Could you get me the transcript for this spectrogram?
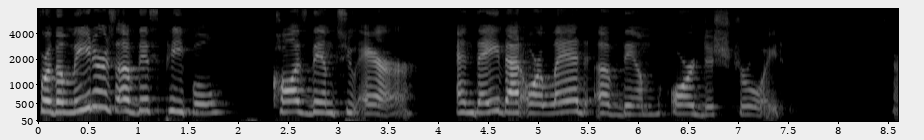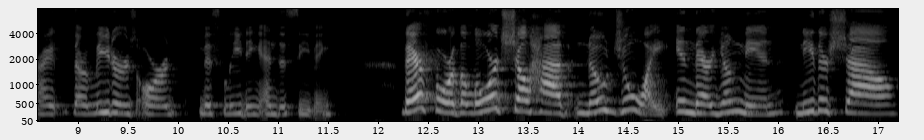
For the leaders of this people cause them to err, and they that are led of them are destroyed. All right, their leaders are misleading and deceiving. Therefore, the Lord shall have no joy in their young men, neither shall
